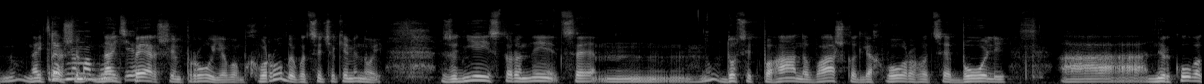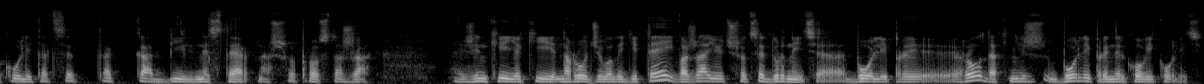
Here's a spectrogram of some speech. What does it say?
ну, найпершим, мабуть, найпершим проявом хвороби, от сечокам'яної, з однієї сторони, це ну, досить погано, важко для хворого, це болі. А ниркова коліка це така біль нестерпна, що просто жах. Жінки, які народжували дітей, вважають, що це дурниця болі при родах, ніж болі при нирковій коліці.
